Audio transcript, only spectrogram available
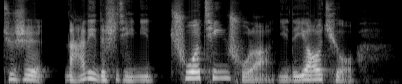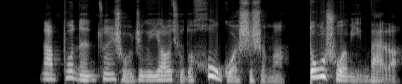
就是哪里的事情，你说清楚了你的要求。那不能遵守这个要求的后果是什么？都说明白了，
